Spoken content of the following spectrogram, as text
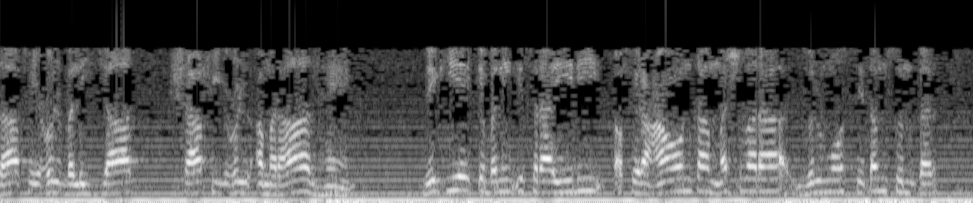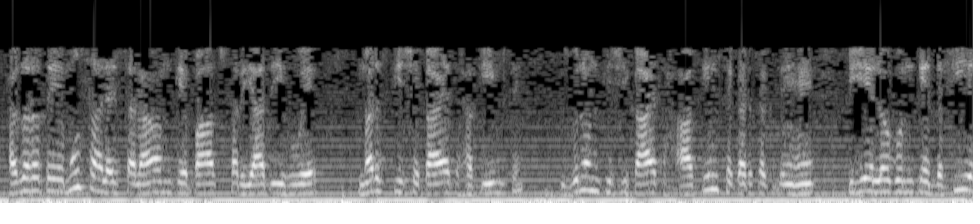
دافع البلیات شافی الامراض ہیں۔ دیکھیے کہ بنی اسرائیلی اور فرعون کا مشورہ ظلم و ستم سن کر حضرت موسیٰ علیہ السلام کے پاس فریادی ہوئے۔ مرض کی شکایت حکیم سے، ظلم کی شکایت حاکم سے کر سکتے ہیں کہ یہ لوگ ان کے دفیع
